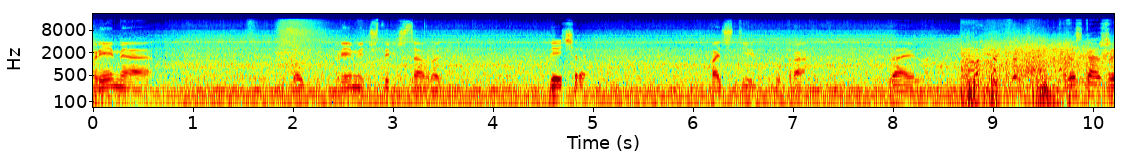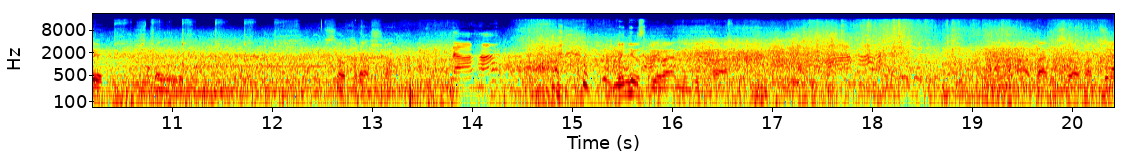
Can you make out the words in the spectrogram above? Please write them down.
Время... сколько? Время 4 часа вроде. Вечера. Почти утра. Правильно. Расскажи что-нибудь. Все хорошо. Да, ага. Мы не успеваем на гитар. А так все вообще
